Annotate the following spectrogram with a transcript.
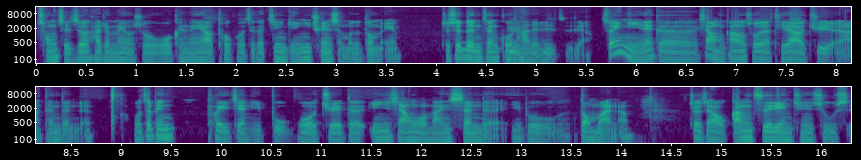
从此之后他就没有说我可能要透过这个进演艺圈什么的都没有，就是认真过他的日子这样。所以你那个像我们刚刚说的提到的巨人啊等等的，我这边推荐一部我觉得影响我蛮深的一部动漫啊，就叫《钢之炼金术师》。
